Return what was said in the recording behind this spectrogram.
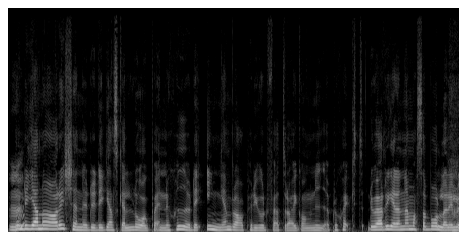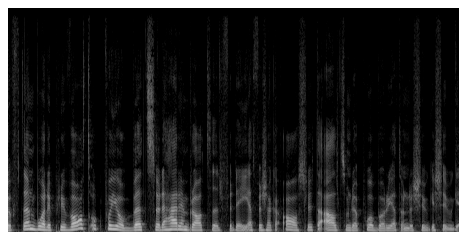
Mm. Under januari känner du dig ganska låg på energi och det är ingen bra period för att dra igång nya projekt. Du har redan en massa bollar i luften, både privat och på jobbet, så det här är en bra tid för dig att försöka avsluta allt som du har påbörjat under 2020.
